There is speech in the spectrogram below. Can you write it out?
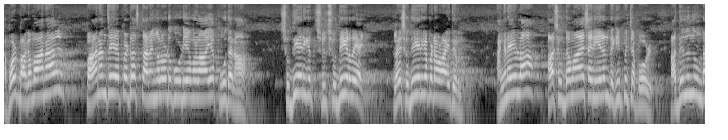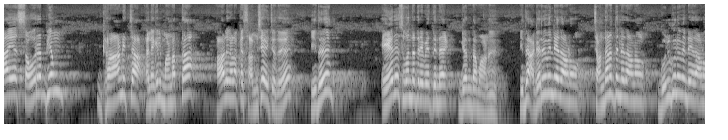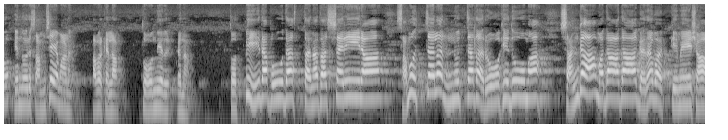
അപ്പോൾ ഭഗവാനാൽ പാനം ചെയ്യപ്പെട്ട സ്ഥലങ്ങളോട് കൂടിയവളായ പൂതന. ശുദ്ധീകരിക്ക ശുദ്ധീകൃതയായി. അല്ലെങ്കിൽ ശുദ്ധീകരിക്കപ്പെട്ടവളായി തീർന്നു അങ്ങനെയുള്ള ആ ശുദ്ധമായ ശരീരം ദഹിപ്പിച്ചപ്പോൾ അതിൽ നിന്നുണ്ടായ സൗരഭ്യം ഘ്രാണിച്ച അല്ലെങ്കിൽ മണത്ത ആളുകളൊക്കെ സംശയിച്ചത് ഇത് ഏത് സുഗന്ധദ്രവ്യത്തിന്റെ ഗന്ധമാണ്? ഇത് അഗരുവിന്റേതാണോ? ചന്ദനത്തിന്റെതാണോ? ഗുൽഗുലുവിന്റേതാണോ? എന്നൊരു സംശയമാണ് അവർക്കെല്ലാം തോന്നിയത് എന്നാണ്. ത്വത്പീതഭൂതസ്തനത ശരീര സമുച്ചലന്നുച്ചതരോഹിധൂമ सङ्गा मदागरव किमेषा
